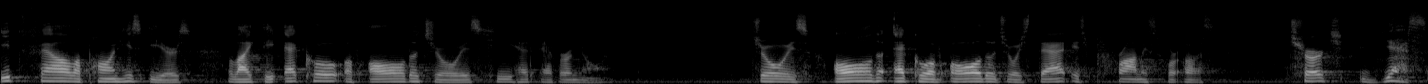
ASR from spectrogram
It fell upon his ears like the echo of all the joys he had ever known. Joys all the echo of all the joys. That is promised for us. Church, yes,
